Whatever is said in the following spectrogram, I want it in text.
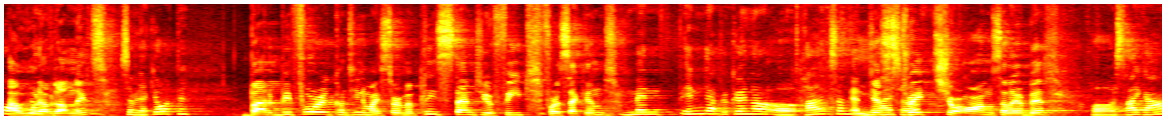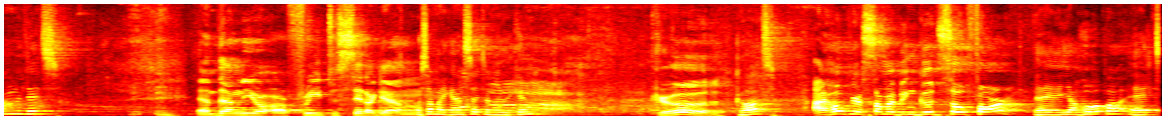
I would have done it. så ville jeg have gjort det. But before I continue my sermon, please stand to your feet for a second Men inden jeg begynder at prædike, så and lige just rejse op stretch your arms a little bit. og strække armene lidt. And then you are free to sit again. Og så må jeg gerne sætte jer ned igen. Good. Godt. I hope your summer been good so far. Øh, Jeg håber, at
